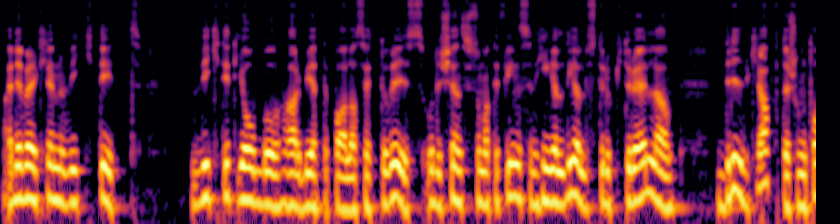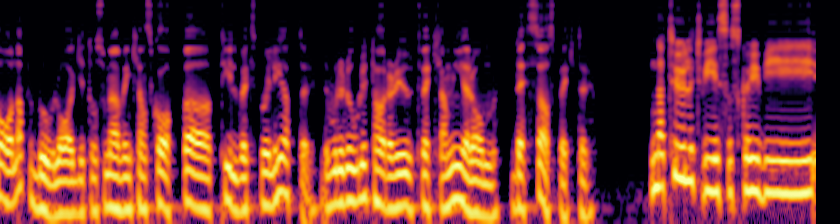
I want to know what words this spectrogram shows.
Ja, det är verkligen viktigt. Viktigt jobb och arbete på alla sätt och vis. Och det känns som att det finns en hel del strukturella drivkrafter som talar för bolaget och som även kan skapa tillväxtmöjligheter. Det vore roligt att höra dig utveckla mer om dessa aspekter. Naturligtvis så ska ju vi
